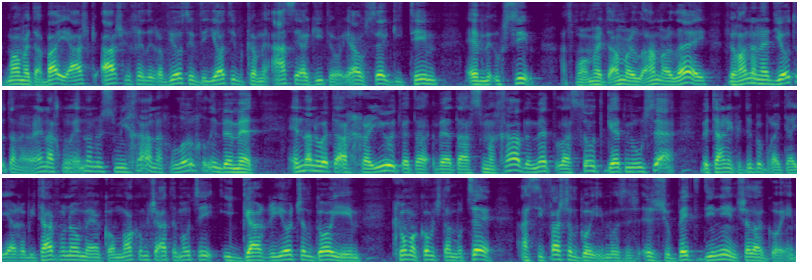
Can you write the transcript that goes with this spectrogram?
כמו אומרת, אביי אשכחי לרב יוסף דיוטי וכמעשה הגיטו, היה עושה גיטים מאוסים. אז כמו אומרת, אמר אמר לי, והונן הדיוט אותנו, אנחנו, אין לנו שמיכה, אנחנו לא יכולים באמת, אין לנו את האחריות ואת, ההסמכה באמת לעשות גט מעושה. ותניא כתוב בברייתא, היה רבי טרפון אומר, כל מקום שאתה מוצא איגריות של גויים, כל מקום שאתה מוצא אסיפה של גויים, או איזשהו בית דינין של הגויים,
